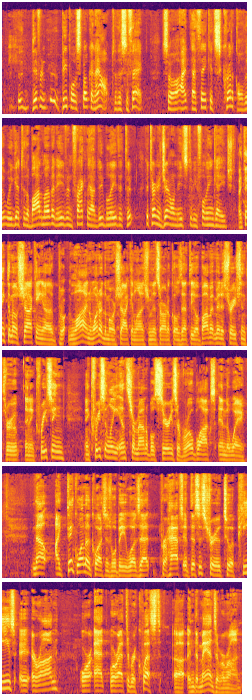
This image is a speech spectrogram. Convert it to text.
different people have spoken out to this effect. So I, I, think it's critical that we get to the bottom of it. Even frankly, I do believe that the Attorney General needs to be fully engaged. I think the most shocking uh, line, one of the most shocking lines from this article, is that the Obama administration threw an increasing, increasingly insurmountable series of roadblocks in the way. Now, I think one of the questions will be was that perhaps, if this is true, to appease Iran or at, or at the request uh, and demands of Iran?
